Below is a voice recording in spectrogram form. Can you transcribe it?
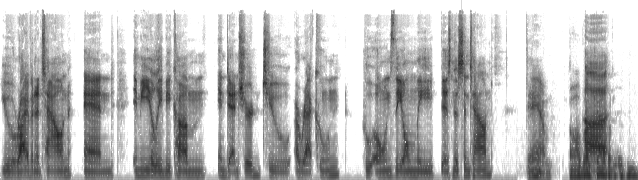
You arrive in a town and immediately become indentured to a raccoon who owns the only business in town. Damn. all about uh, capitalism.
